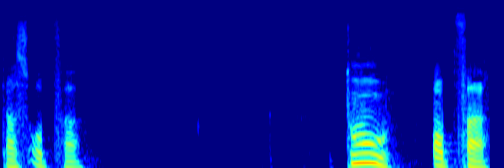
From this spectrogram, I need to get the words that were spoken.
Das Opfer. Du Opfer.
